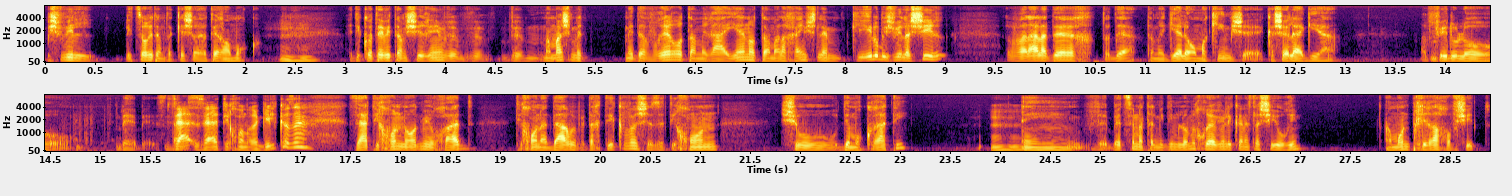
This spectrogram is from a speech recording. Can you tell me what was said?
בשביל ליצור איתם את הקשר היותר עמוק. מהמם. הייתי כותב איתם שירים ו- ו- וממש מ- מדברר אותם, מראיין אותם על החיים שלהם, כאילו בשביל השיר, אבל על הדרך, אתה יודע, אתה מגיע לעומקים שקשה להגיע, אפילו לא... ב- ב-. זה זה היה תיכון רגיל כזה? זה היה תיכון מאוד מיוחד, תיכון הדר בפתח תקווה, שזה תיכון שהוא דמוקרטי. אה, ובעצם התלמידים לא מחויבים להיכנס לשיעורים, המון בחירה חופשית.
